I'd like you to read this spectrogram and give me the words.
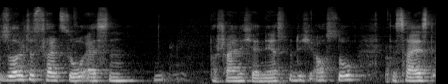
solltest halt so essen. Wahrscheinlich ernährst du dich auch so. Das heißt,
